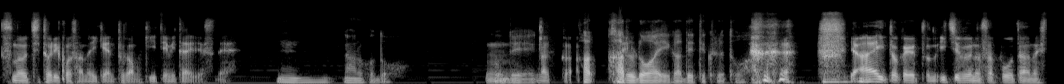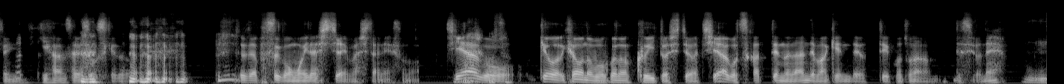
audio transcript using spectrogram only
そのうちトリコさんの意見とかも聞いてみたいですね。うん。なるほど。うん、でなんか、カカルロ愛が出てくるとは？いや、愛とか言うと一部のサポーターの人に批判されそうですけど、それでやっぱすぐ思い出しちゃいましたね。その、チアゴ今日、今日の僕の悔いとしては、チアゴ使ってんのなんで負けんだよっていうことなんですよね。うん。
